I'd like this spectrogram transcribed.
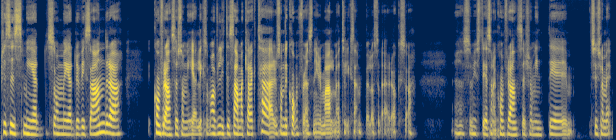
Precis med, som med vissa andra konferenser som är liksom av lite samma karaktär som The Conference nere i Malmö till exempel och sådär också. Eh, Som just det är sådana konferenser som inte sysslar med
